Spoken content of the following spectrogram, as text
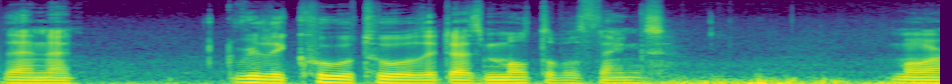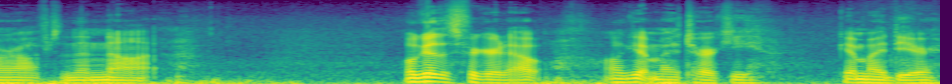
than a really cool tool that does multiple things more often than not. We'll get this figured out. I'll get my turkey, get my deer.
